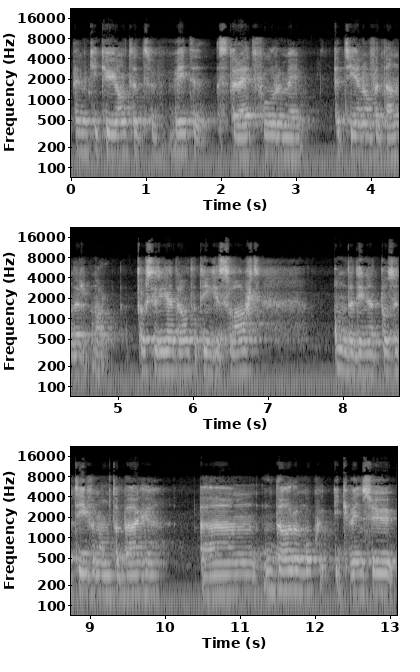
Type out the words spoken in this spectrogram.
heb ik u altijd weten strijd voeren met het een of het ander. Maar toch zit je er altijd in geslaagd om dat in het positieve om te buigen. Um, daarom ook, ik wens u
